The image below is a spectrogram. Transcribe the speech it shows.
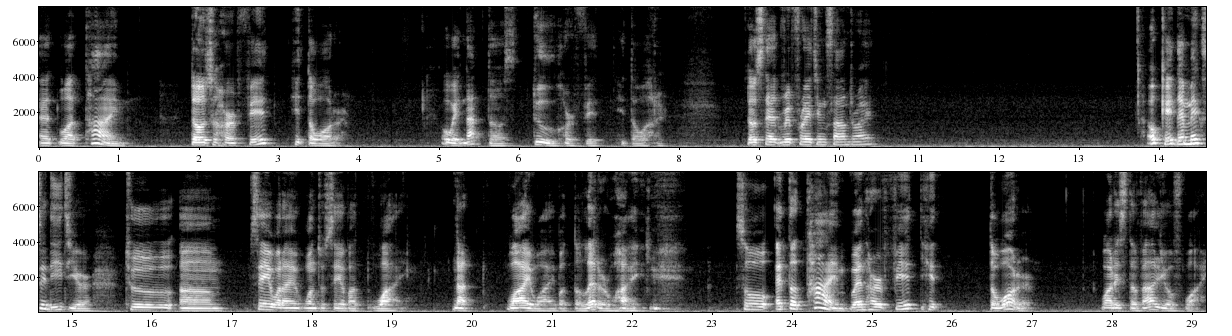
at what time does her feet hit the water? Oh wait, not does, do her feet hit the water? Does that rephrasing sound right? Okay, that makes it easier to um, say what I want to say about why. Not why, why, but the letter y. so at the time when her feet hit the water, what is the value of y?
